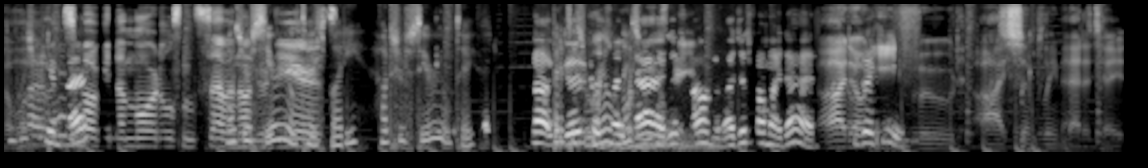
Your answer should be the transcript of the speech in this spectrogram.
Hello. I came haven't back? spoken mortals in How's your cereal years. taste, buddy? How does your cereal taste? Not But good because real my nice. dad. I just found him. I just found my dad. I He's don't right eat here. food. I simply meditate.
